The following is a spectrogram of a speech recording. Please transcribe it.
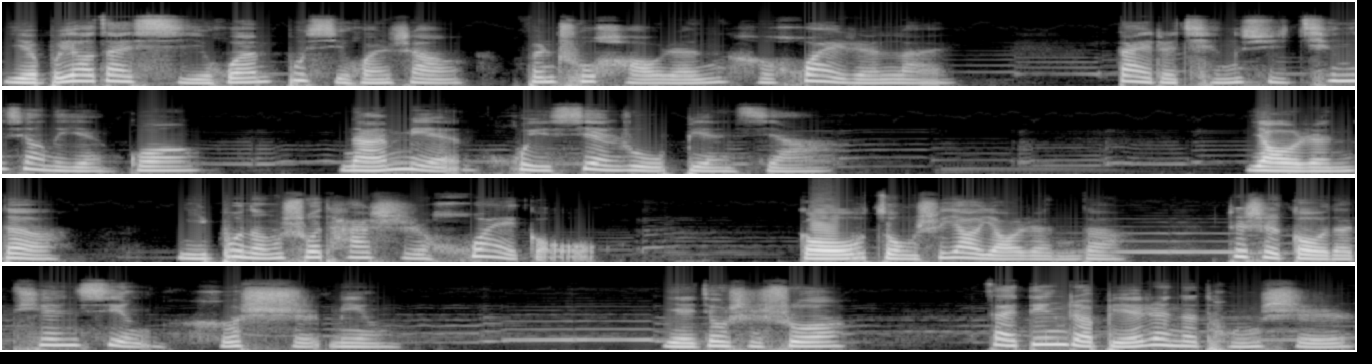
也不要在喜欢不喜欢上分出好人和坏人来，带着情绪倾向的眼光，难免会陷入贬狭。咬人的，你不能说它是坏狗，狗总是要咬人的。这是狗的天性和使命。也就是说，在盯着别人的同时，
